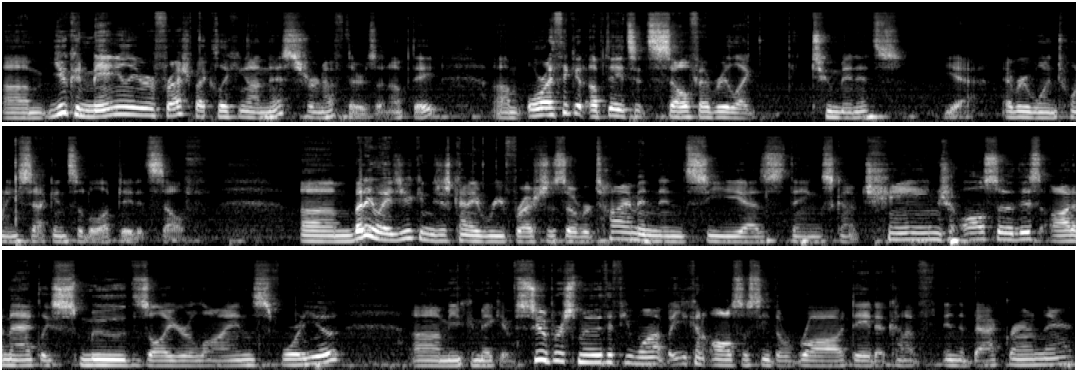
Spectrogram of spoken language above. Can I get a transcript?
Um, you can manually refresh by clicking on this. Sure enough, there's an update. Um, or I think it updates itself every like two minutes. Yeah, every 120 seconds it'll update itself. Um, but anyways, you can just kind of refresh this over time and, and, see as things kind of change. Also, this automatically smooths all your lines for you. Um, you can make it super smooth if you want, but you can also see the raw data kind of in the background there.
